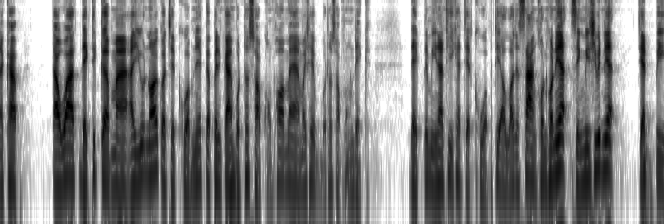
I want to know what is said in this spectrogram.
นะครับ แต่ว่าเด็กที่เกิดมาอายุน้อยกว่าเจ็ดขวบเนี่ยก็เป็นการบททดสอบของพ่อแม่ไม่ใช่บททดสอบของเด็ก เด็กจะมีหน้าที่แค่เจ็ดขวบ ที่อัลเลาะห์จะสร้างคนคนเนี้ยสิ่งมีชีวิตเนี้ยเจ็ดปี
